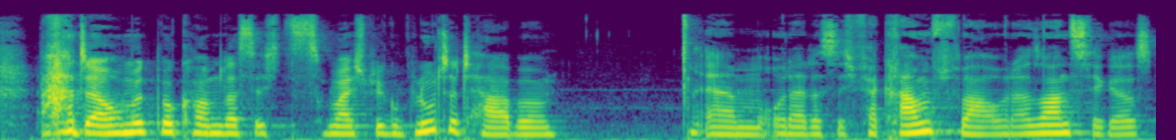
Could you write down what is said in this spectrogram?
hat er auch mitbekommen, dass ich zum Beispiel geblutet habe ähm, oder dass ich verkrampft war oder sonstiges.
